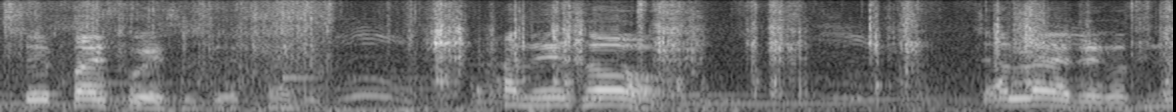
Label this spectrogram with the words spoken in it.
쇠파이프가 있어 쇠파이프. 판에서 잘라야 되거든요?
